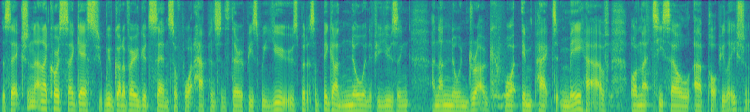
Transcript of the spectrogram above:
the section. And of course, I guess we've got a very good sense of what happens to the therapies we use, but it's a big unknown if you're using an unknown drug, what impact it may have on that T cell uh, population.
